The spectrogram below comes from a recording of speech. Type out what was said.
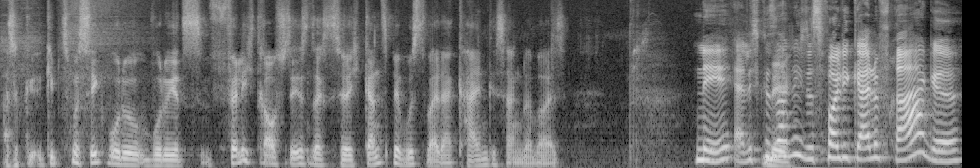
Also gibt es Musik, wo du, wo du jetzt völlig drauf stehst und sagst, das höre ich ganz bewusst, weil da kein Gesang dabei ist? Nee, ehrlich gesagt nee. nicht. Das ist voll die geile Frage.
